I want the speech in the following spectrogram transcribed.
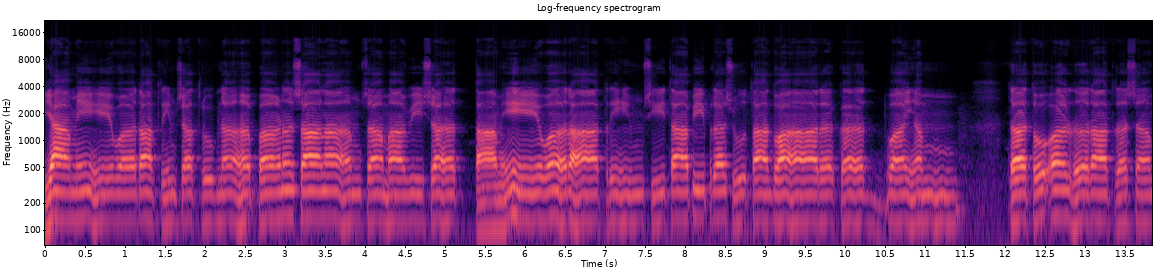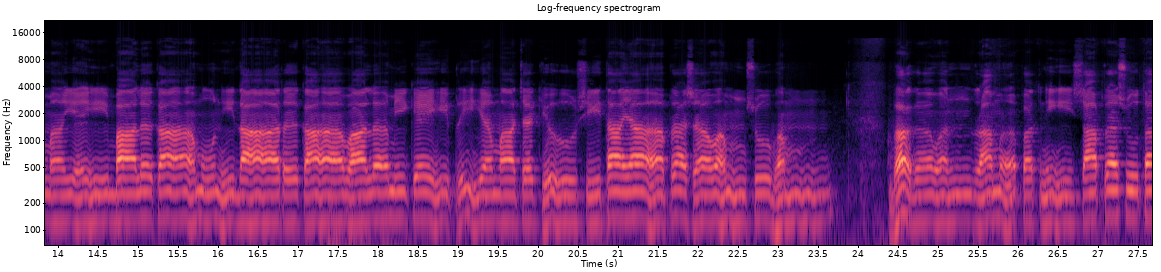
यामेव रात्रिं शत्रुघ्नः पर्णशालां समाविशत्तामेव रात्रिं सीतापि प्रसूता द्वारकद्वयम् ततो अर्धरात्रसमये बालका मुनिदारका वाल्मीकै प्रियमाचख्युषिताया प्रसवं शुभम्। भगवन् रामपत्नी सा प्रसूता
